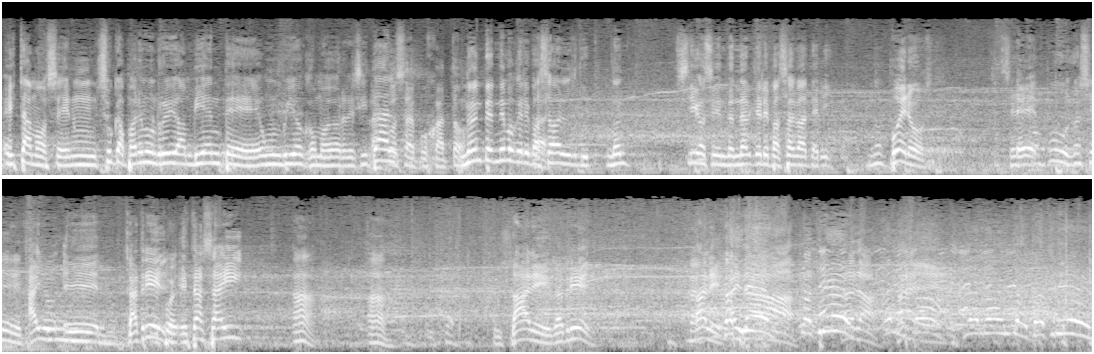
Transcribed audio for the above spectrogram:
estamos en un Zucca, ponemos un ruido ambiente, un ruido como de recital. La cosa de Pujató. No entendemos qué le pasó al. no- sigo sin entender qué le pasó al batería. Bueno, Se le Eh, compuso, no sé. hay un, eh, Catriel, Después. ¿estás ahí? Ah, ah. Dale, Catriel. Dale, ahí ¡Catriel! está. ¡Catriel! Ahí está. ¡Ahí está! ¡Ya arranca, Catriel!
